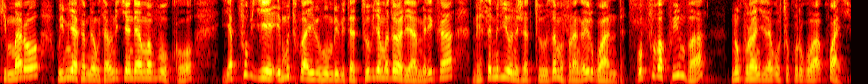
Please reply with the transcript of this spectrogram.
kimaro w'imyaka mirongo itanu n'icyenda y'amavuko yapfubye imutwaye ibihumbi bitatu by'amadolari y'amerika mbese miliyoni eshatu z'amafaranga y'u rwanda. Gupfuba kw'imva ni ukurangira gucukurwa kwayo.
